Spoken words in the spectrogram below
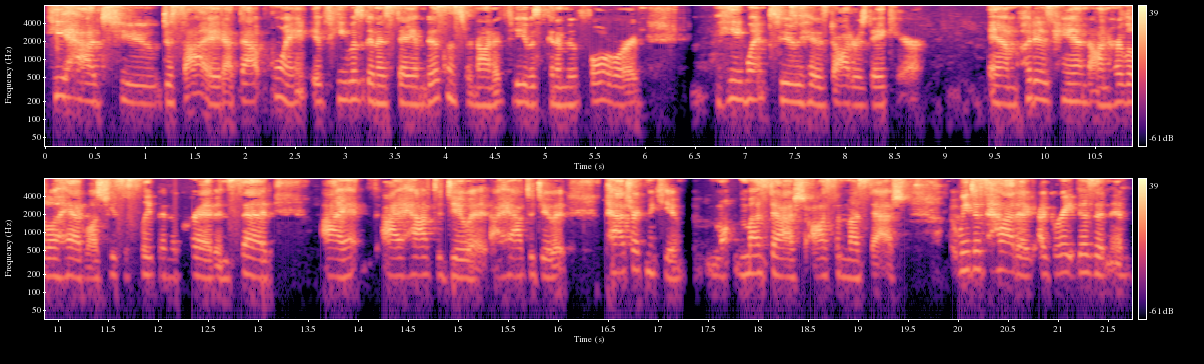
he had to decide at that point if he was going to stay in business or not if he was going to move forward. He went to his daughter's daycare and put his hand on her little head while she's asleep in the crib and said i i have to do it. I have to do it. Patrick mchugh mustache, awesome mustache. We just had a, a great visit and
